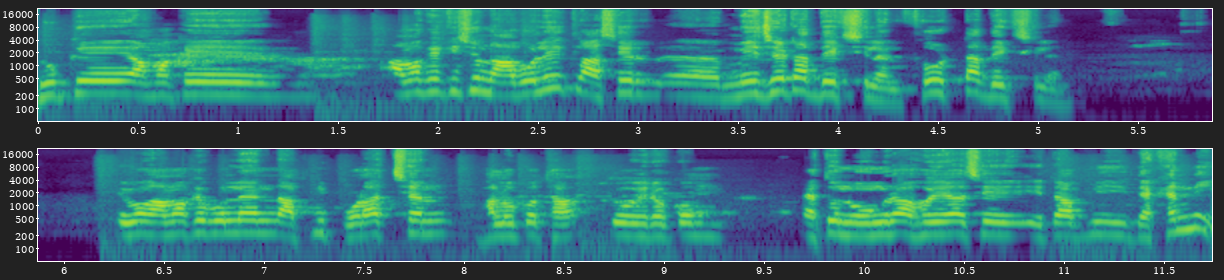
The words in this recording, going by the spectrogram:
ঢুকে আমাকে আমাকে কিছু না বলেই ক্লাসের মেঝেটা দেখছিলেন ফ্লোরটা দেখছিলেন। এবং আমাকে বললেন, আপনি পড়াচ্ছেন, ভালো কথা। তো এরকম এত নোংরা হয়ে আছে, এটা আপনি দেখেননি?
